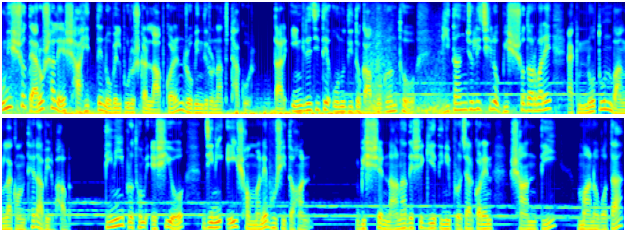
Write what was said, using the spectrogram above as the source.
উনিশশো তেরো সালে সাহিত্যে নোবেল পুরস্কার লাভ করেন রবীন্দ্রনাথ ঠাকুর। তার ইংরেজিতে অনুদিত কাব্যগ্রন্থ গীতাঞ্জলি ছিল বিশ্ব দরবারে এক নতুন বাংলা কণ্ঠের আবির্ভাব। তিনিই প্রথম এশীয় যিনি এই সম্মানে ভূষিত হন। বিশ্বের নানা দেশে গিয়ে তিনি প্রচার করেন শান্তি, মানবতা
